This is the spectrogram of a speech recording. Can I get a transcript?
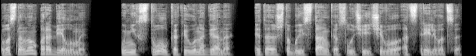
В основном парабеллумы. У них ствол, как и у нагана. Это чтобы из танка в случае чего отстреливаться.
